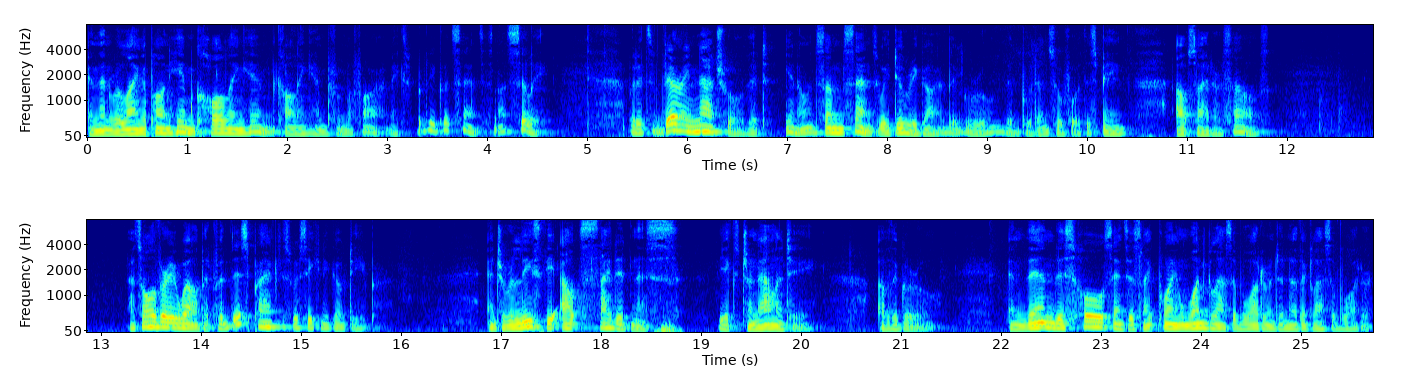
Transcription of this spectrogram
and then relying upon Him, calling Him, calling Him from afar. It makes really good sense. It's not silly. But it's very natural that, you know, in some sense, we do regard the Guru, the Buddha, and so forth as being outside ourselves. That's all very well, but for this practice, we're seeking to go deeper and to release the outsidedness, the externality of the Guru and then this whole sense, it's like pouring one glass of water into another glass of water.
